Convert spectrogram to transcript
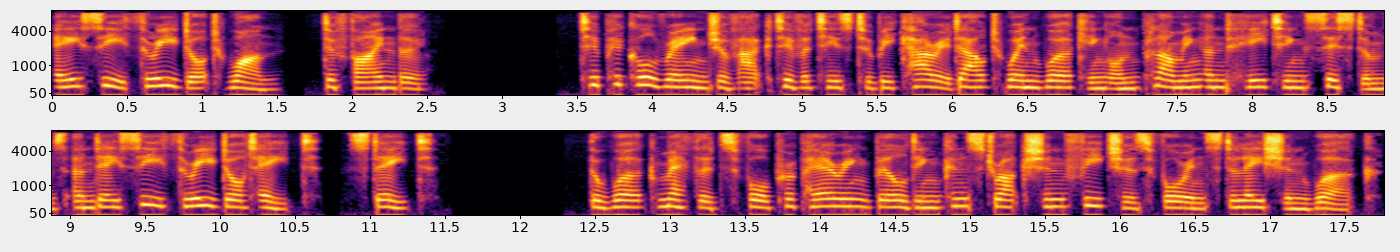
AC 3.1, define the typical range of activities to be carried out when working on plumbing and heating systems and AC 3.8 state the work methods for preparing building construction features for installation work.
